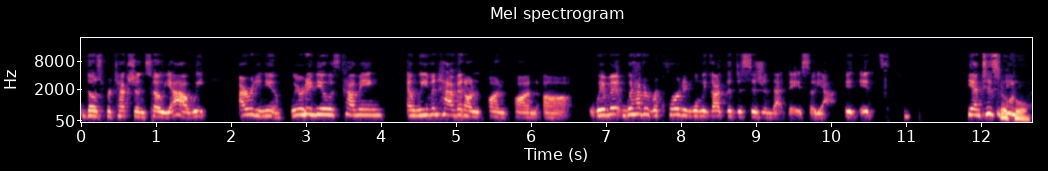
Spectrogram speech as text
those protections? So yeah, we, I already knew, we already knew it was coming and we even have it on, on, on, uh, we have it, we have it recorded when we got the decision that day. So yeah, it, it's the anticipation so cool.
